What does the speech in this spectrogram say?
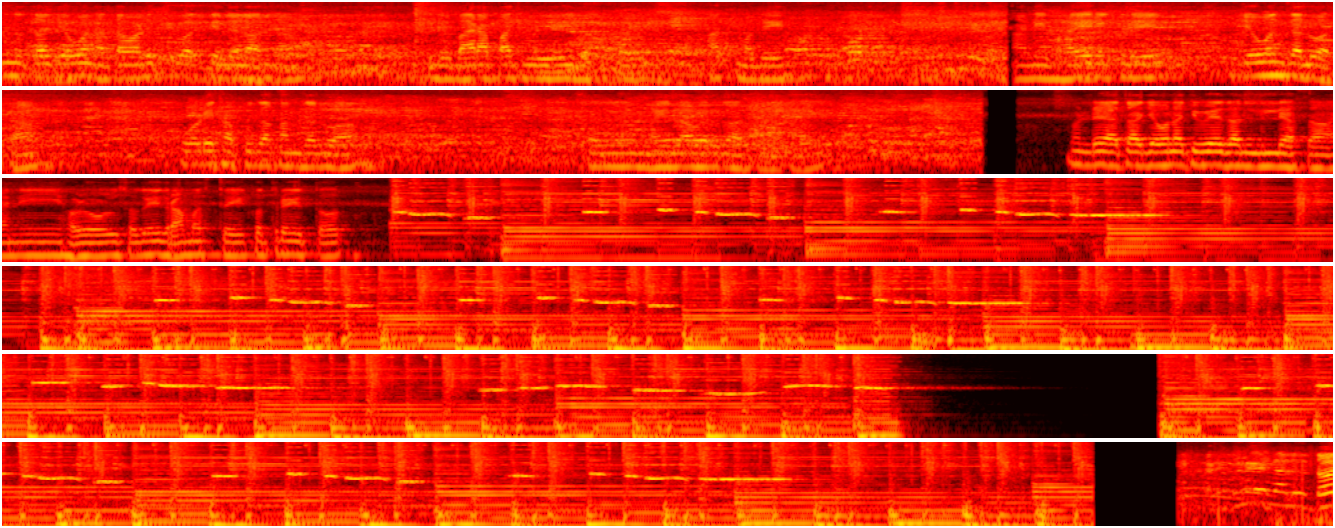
मंडळी जेवण आता वाढीत सुरुवात केलेला असा इकडे बारा पाच मंडळी बसतो आतमध्ये. आणि बाहेर इकडे जेवण चालू असा वडे थापूचा काम चालू हा सगळे महिला वर्ग असतो इकडे. म्हणजे आता जेवणाची वेळ झालेली असा आणि हळूहळू सगळे ग्रामस्थ एकत्र येतात.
